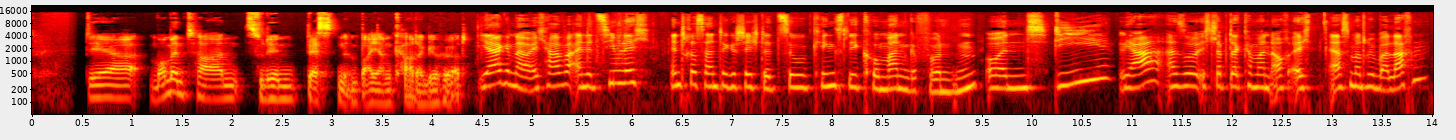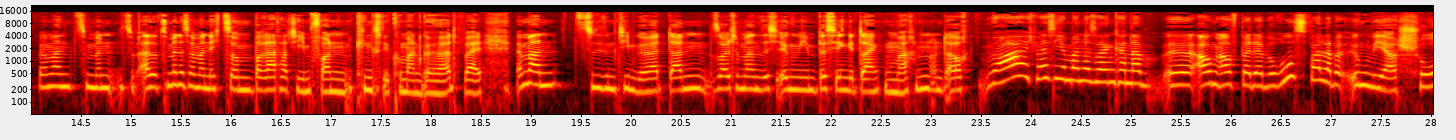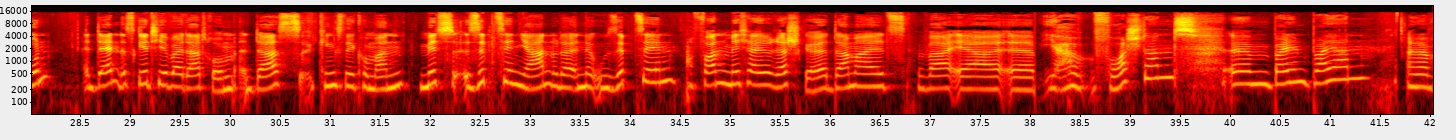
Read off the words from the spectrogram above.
der momentan zu den Besten im Bayern-Kader gehört. Ja, genau. Ich habe eine ziemlich interessante Geschichte zu Kingsley Coman gefunden. Und die, ja, also ich glaube, da kann man auch echt erstmal drüber lachen, wenn man zumindest, also zumindest wenn man nicht zum Beraterteam von Kingsley Coman gehört, weil wenn man zu diesem Team gehört, dann sollte man sich irgendwie ein bisschen Gedanken machen und auch, ja, ich weiß nicht, ob man da sagen kann, äh, Augen auf bei der Berufswahl, aber irgendwie ja schon. Denn es geht hierbei darum, dass Kingsley Coman mit 17 Jahren oder in der U17 von Michael Reschke, damals war er äh, ja Vorstand ähm, bei den Bayern,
